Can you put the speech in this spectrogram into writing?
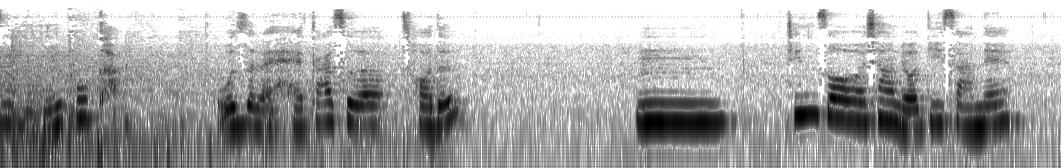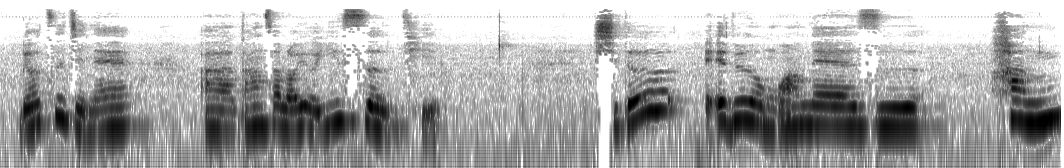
妇女播客，我是辣海加州的草头。嗯，今朝想聊点啥呢？聊之前呢，啊，讲只老有意思的事体。前头一段辰光呢是黑五，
